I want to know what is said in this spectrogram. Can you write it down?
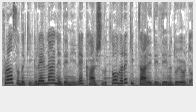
Fransa'daki grevler nedeniyle karşılıklı olarak iptal edildiğini duyurdu.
